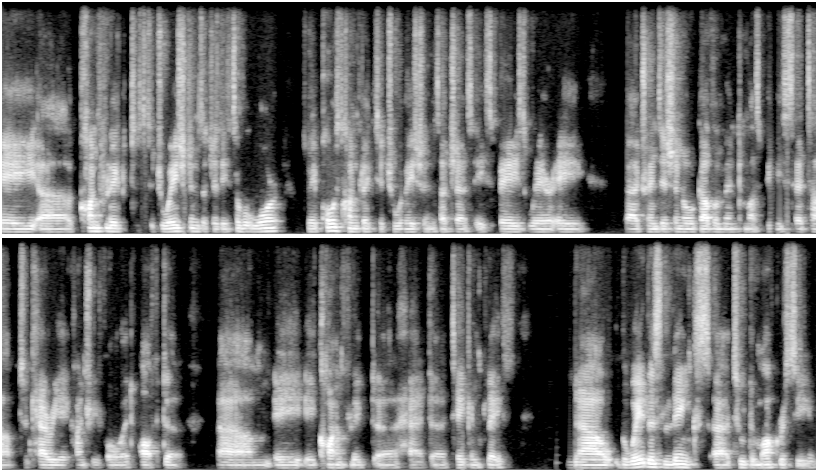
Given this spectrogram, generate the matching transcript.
a uh, conflict situation, such as a civil war, to a post-conflict situation, such as a space where a uh, transitional government must be set up to carry a country forward after um, a, a, conflict uh, had uh, taken place. Now, the way this links uh, to democracy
